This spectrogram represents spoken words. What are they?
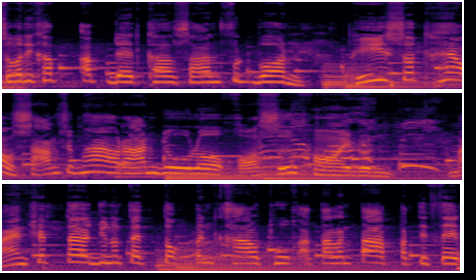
สวัสดีครับ อัปเดตข่าวสารฟุตบอล พีซดแฮล35 ล้านยูโรขอซื้อฮอยลุนแมนเชสเตอร์ยูไนเต็ดตกเป็นข่าวถูกอาตาลันตาปฏิเสธ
